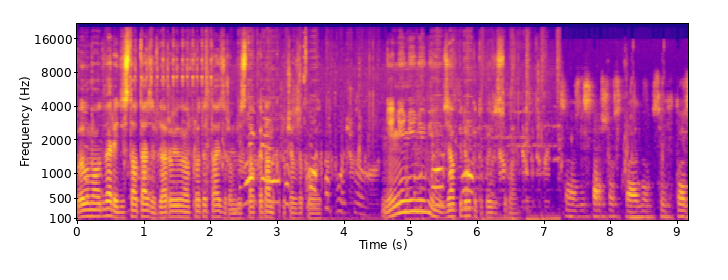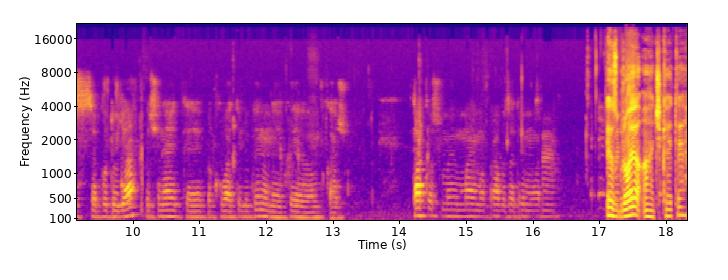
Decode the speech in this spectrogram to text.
Виламав двері, дістав тайзер, вдарив навпроти тайзером, дістав каданку, почав заковувати. ні ні ні ні ні взяв під руки такої за собою. Це зі старшого складу. Це хтось це буду я. Починаєте пакувати людину, на яку я вам вкажу. Також ми маємо право затримувати. Зброю, а, чекайте.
